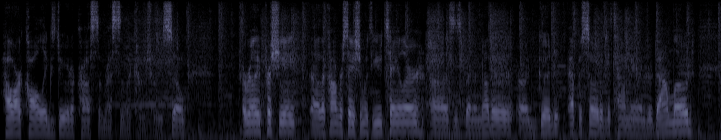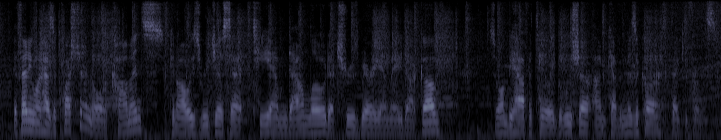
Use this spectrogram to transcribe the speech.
how our colleagues do it across the rest of the country. So I really appreciate uh, the conversation with you, Taylor. Uh, this has been another uh, good episode of the Town Manager Download. If anyone has a question or comments, you can always reach us at tmdownload at shrewsburyma.gov. So, on behalf of Taylor Galusha, I'm Kevin Mizikar. Thank you for listening.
